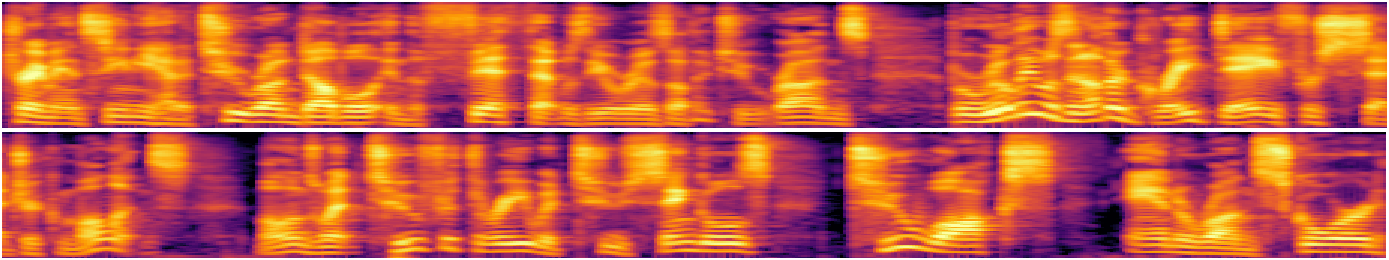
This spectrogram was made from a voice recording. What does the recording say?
Trey Mancini had a two-run double in the fifth. That was the Orioles' other two runs. But really, was another great day for Cedric Mullins. Mullins went two for three with two singles, two walks, and a run scored.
